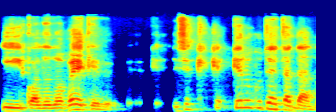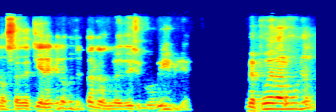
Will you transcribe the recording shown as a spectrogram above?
y cuando nos ve que, dice, ¿qué, ¿qué, es lo que ustedes están dando? Se detiene, ¿qué es lo que ustedes están dando? Le decimos Biblia. ¿Me puede dar una?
